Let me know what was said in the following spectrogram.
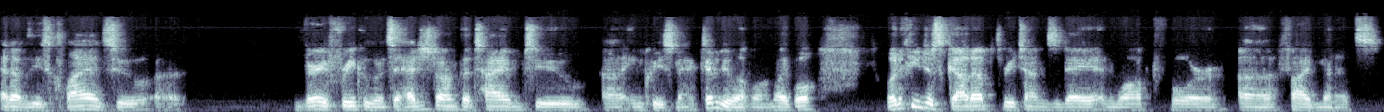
I'd have these clients who uh, very frequently would say, I just don't have the time to uh, increase my activity level. I'm like, well, what if you just got up three times a day and walked for uh, five minutes?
